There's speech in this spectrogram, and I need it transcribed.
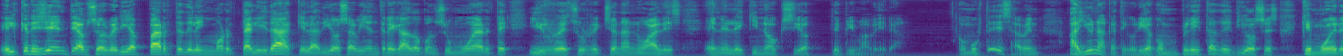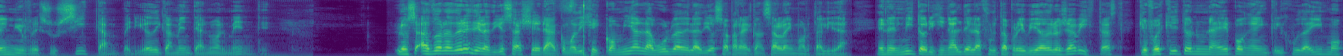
el creyente absorbería parte de la inmortalidad que la diosa había entregado con su muerte y resurrección anuales en el equinoccio de primavera. Como ustedes saben, hay una categoría completa de dioses que mueren y resucitan periódicamente, anualmente. Los adoradores de la diosa Asherah, como dije, comían la vulva de la diosa para alcanzar la inmortalidad. En el mito original de la fruta prohibida de los yavistas, que fue escrito en una época en que el judaísmo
